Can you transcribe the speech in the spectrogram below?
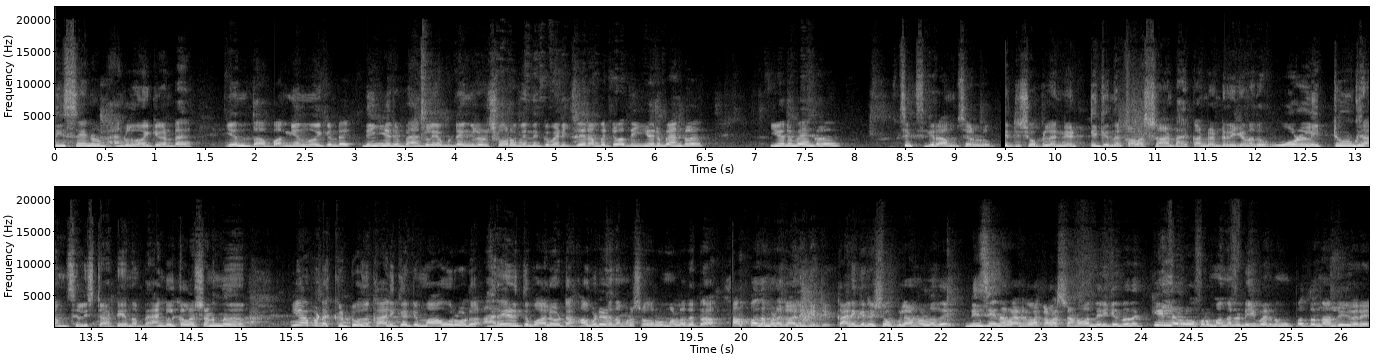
ഡിസൈനർ ബാംഗിൾ നോക്കിക്കണ്ടേ. എന്താ ഭംഗിയെന്ന് നോക്കിക്കണ്ടേ? ഇത് ഈ ഒരു ബാങ്കിൽ എവിടെയെങ്കിലും ഒരു ഷോറൂമിൽ നിങ്ങൾക്ക് മേടിച്ച് തരാൻ പറ്റുമോ അത് ഈ ഒരു ബാംഗിൾ ഈ ഒരു ബാംഗിൾ സിക്സ് ഗ്രാംസേ ഉള്ളൂ. നെറ്റ് ഷോപ്പിലെ ഞെട്ടിക്കുന്ന കളക്ഷനാണ് കണ്ടിരിക്കുന്നത് ഓൺലി ടു ഗ്രാംസിൽ സ്റ്റാർട്ട് ചെയ്യുന്ന ബാങ്കിൾ കളക്ഷൻ എന്ന് എവിടെ കിട്ടുമെന്ന് കാലിക്കറ്റ് മാവൂർ റോഡ് അരയെഴുത്ത് പാലോട്ട്. അവിടെയാണ് നമ്മുടെ ഷോറൂം ഉള്ളത് കേട്ടോ. അപ്പം നമ്മുടെ കാലിക്കറ്റ്. കാലിക്കറ്റ് ഷോപ്പിലാണുള്ളത് ഡിസൈനർ ആയിട്ടുള്ള കളക്ഷനാണ് വന്നിരിക്കുന്നത്. കില്ലർ ഓഫറും വന്നിട്ടുണ്ട്. ഈ വരുന്ന മുപ്പത്തൊന്നാം തീയതി വരെ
